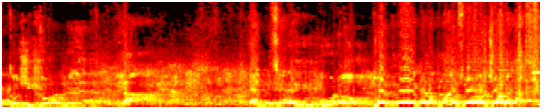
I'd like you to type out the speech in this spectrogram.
Eccoci con la M6, 1, 2, 3, un bel applauso, ciao ragazzi!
